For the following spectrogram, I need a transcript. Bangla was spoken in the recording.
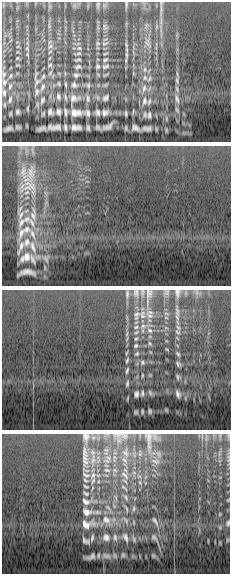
আমাদেরকে আমাদের মতো করে করতে দেন, দেখবেন ভালো কিছু পাবেন। ভালো লাগবে। আপনি এত চিৎ- চিৎকার করতেছেন কেন? তা আমি কি বলতেছি আপনাকে কিছু? আশ্চর্য কথা।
